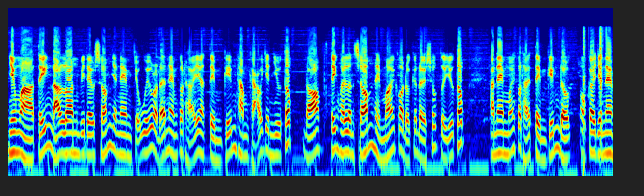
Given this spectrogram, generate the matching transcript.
Nhưng mà tiến đã lên video sớm cho anh em chủ yếu là để anh em có thể tìm kiếm tham khảo trên youtube. Đó tiến phải lên sớm thì mới có được cái đề xuất từ youtube. Anh em mới có thể tìm kiếm được. Ok cho anh em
